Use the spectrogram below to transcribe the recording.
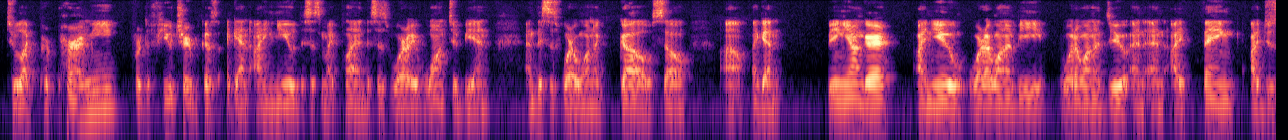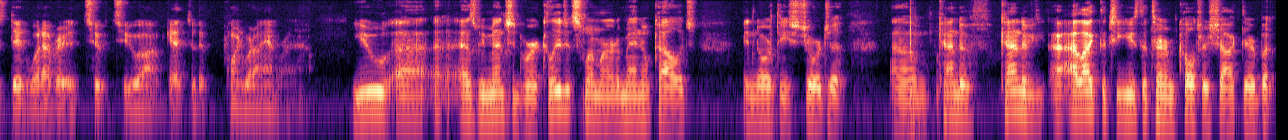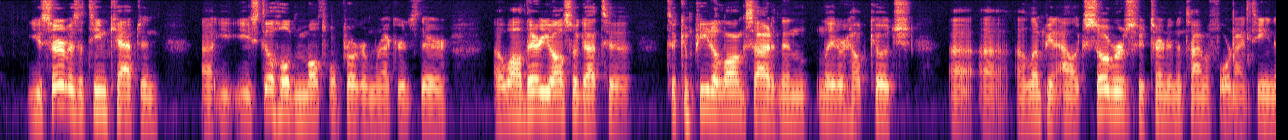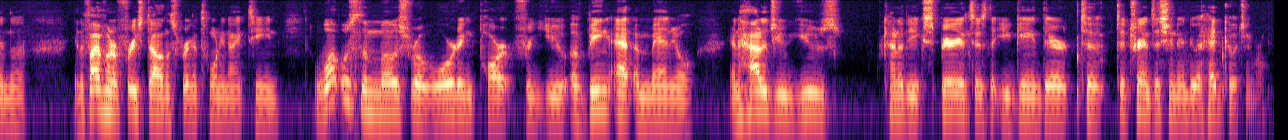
to like prepare me for the future because again, I knew this is my plan. This is where I want to be, and and this is where I want to go. So uh, again, being younger, I knew where I want to be, what I want to do, and and I think I just did whatever it took to uh, get to the point where I am right now. You, uh, as we mentioned, were a collegiate swimmer at Emmanuel College in Northeast Georgia. Um, kind of, kind of. I like that you use the term culture shock there, but you serve as a team captain. Uh, you, you, still hold multiple program records there. Uh, while there, you also got to to compete alongside and then later help coach uh, uh, Olympian Alex Sobers, who turned in a time of 419 in the in the 500 freestyle in the spring of 2019. What was the most rewarding part for you of being at Emmanuel, and how did you use kind of the experiences that you gained there to to transition into a head coaching role?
